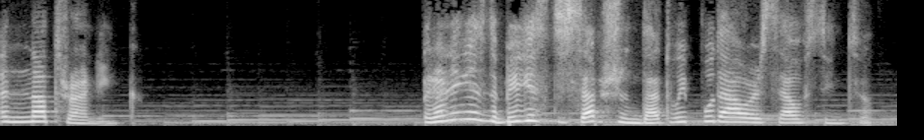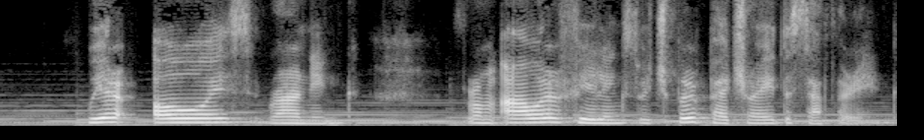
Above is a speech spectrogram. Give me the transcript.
and not running. Running is the biggest deception that we put ourselves into. We are always running from our feelings which perpetuate the suffering.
